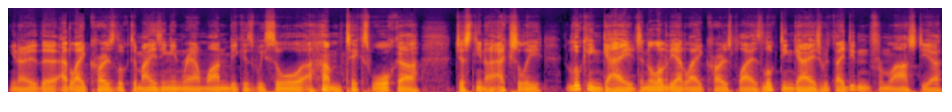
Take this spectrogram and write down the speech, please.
you know, the Adelaide Crows looked amazing in round one because we saw um, Tex Walker just, you know, actually look engaged. And a lot of the Adelaide Crows players looked engaged, which they didn't from last year.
